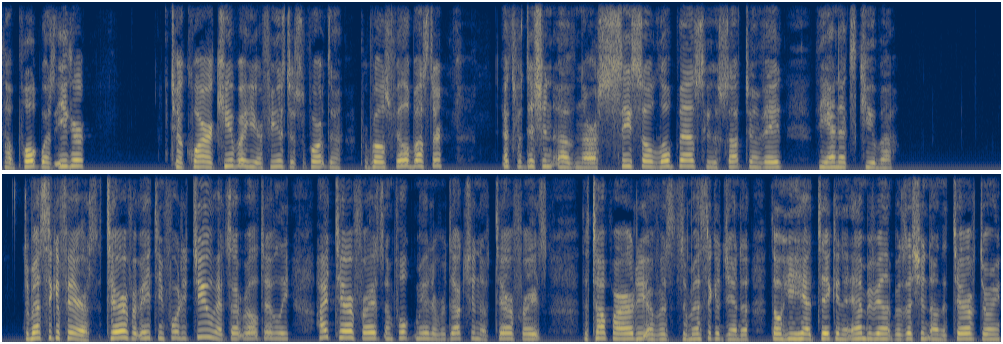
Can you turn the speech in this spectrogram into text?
Though Polk was eager to acquire Cuba, he refused to support the proposed filibuster expedition of Narciso Lopez, who sought to invade the annexed Cuba. Domestic affairs. The tariff of 1842 had set relatively high tariff rates, and Polk made a reduction of tariff rates the top priority of his domestic agenda, though he had taken an ambivalent position on the tariff during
